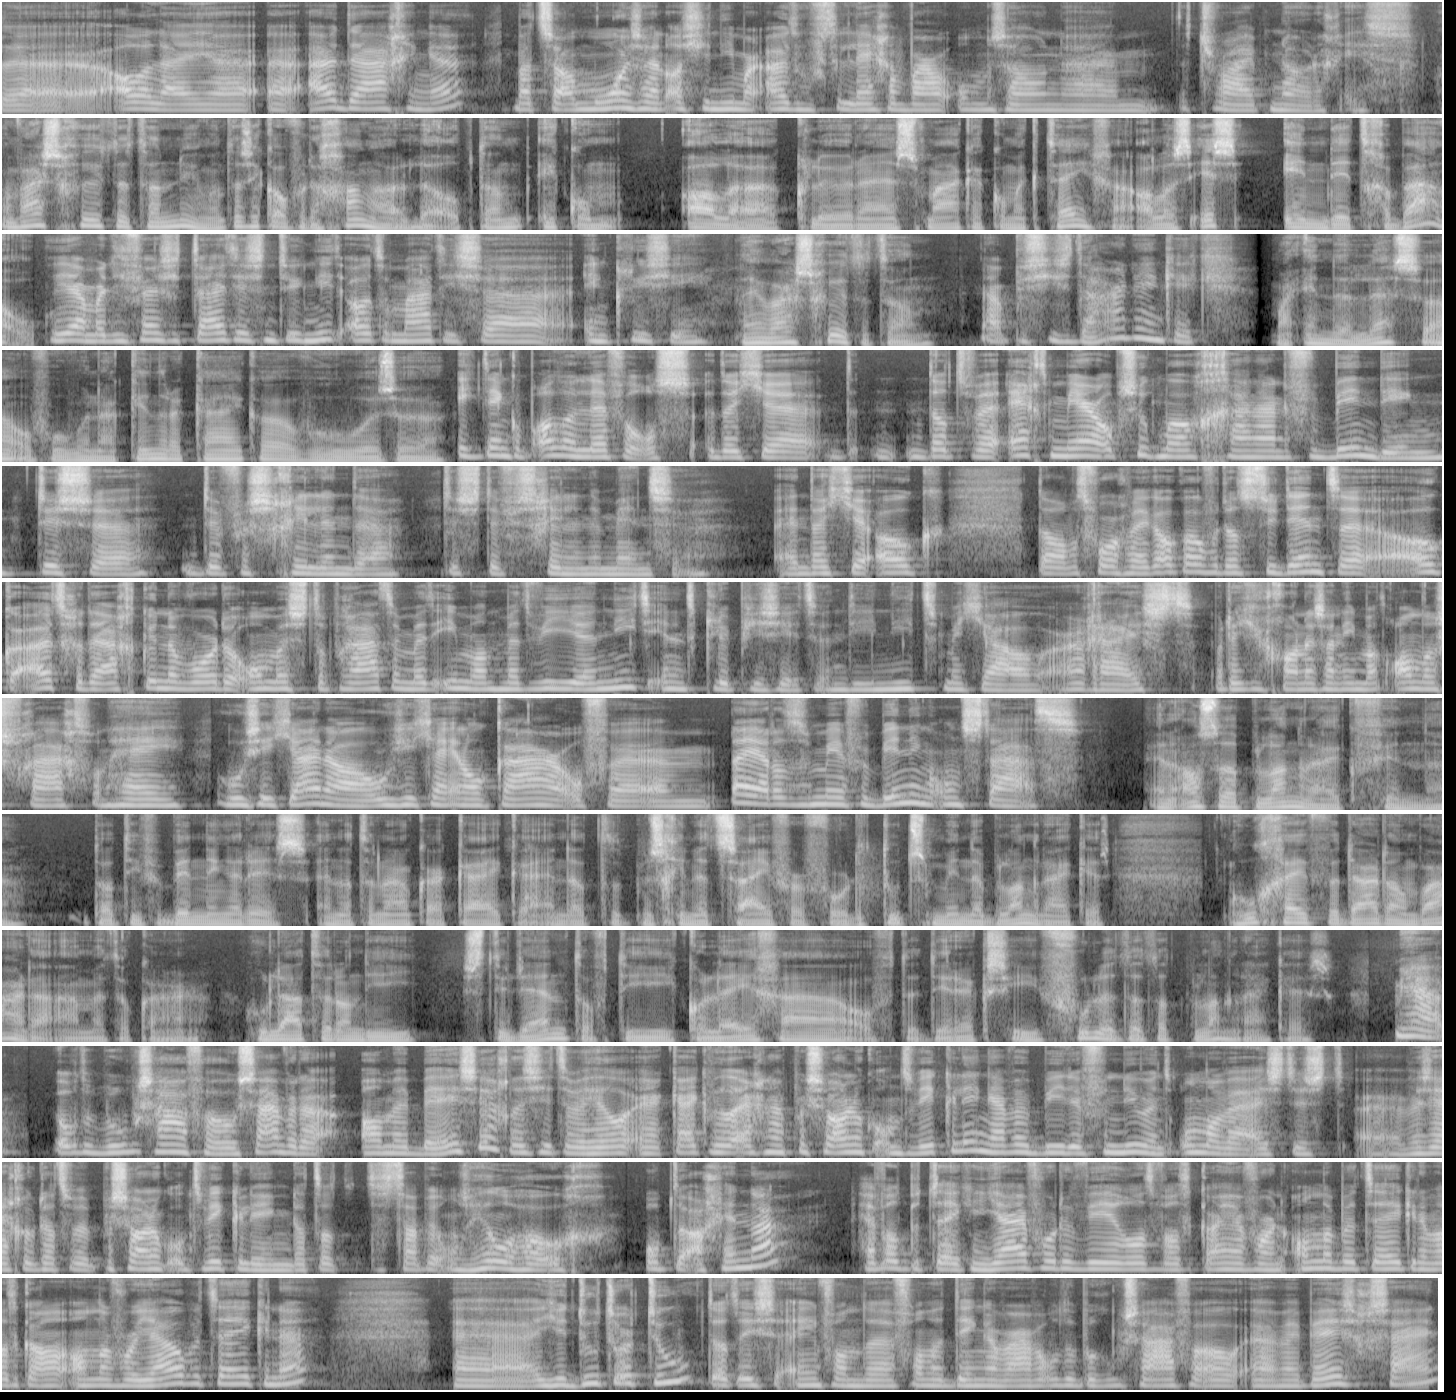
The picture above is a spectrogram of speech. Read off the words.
allerlei uitdagingen. Maar het zou mooi zijn als je niet meer uit hoeft te leggen waarom zo'n um, tribe nodig is. Maar waar schuurt het dan nu? Want als ik over de gangen loop, dan ik kom alle kleuren en smaken kom ik tegen. Alles is in dit gebouw. Ja, maar diversiteit is natuurlijk niet automatisch uh, inclusie. Nee, waar schuurt het dan? Nou, precies daar, denk ik. Maar in de lessen, of hoe we naar kinderen kijken, of hoe we ze. Ik denk op alle levels dat, je, dat we echt meer op zoek mogen gaan naar de verbinding tussen de verschillende, tussen de verschillende mensen. En dat je ook, daar hadden het vorige week ook over, dat studenten ook uitgedaagd kunnen worden om eens te praten met iemand met wie je niet in het clubje zit en die niet met jou reist. Maar dat je gewoon eens aan iemand anders vraagt van, hé, hey, hoe zit jij nou? Hoe zit jij in elkaar? Of, um, nou ja, dat er meer verbinding ontstaat. En als we dat belangrijk vinden, dat die verbinding er is en dat we naar elkaar kijken en dat het misschien het cijfer voor de toets minder belangrijk is, hoe geven we daar dan waarde aan met elkaar? Hoe laten we dan die student of die collega of de directie voelen dat dat belangrijk is? Ja, op de beroepshavo zijn we daar al mee bezig. Daar zitten we heel erg, kijken we heel erg naar persoonlijke ontwikkeling. We bieden vernieuwend onderwijs. Dus uh, we zeggen ook dat we persoonlijke ontwikkeling, dat, dat staat bij ons heel hoog op de agenda. Hè, wat betekent jij voor de wereld? Wat kan je voor een ander betekenen? Wat kan een ander voor jou betekenen? Uh, je doet ertoe. Dat is een van de, van de dingen waar we op de beroepshavo uh, mee bezig zijn.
